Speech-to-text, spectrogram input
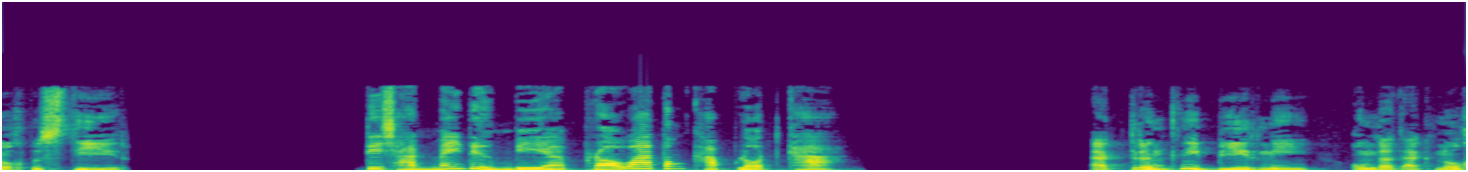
nog bestuur ดิฉันไม่ดื่มเบียร์เพราะว่าต้องขับรถค่ะ Ek drink nie bier nie omdat ek nog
